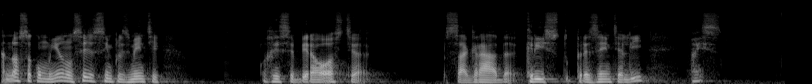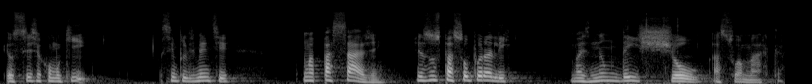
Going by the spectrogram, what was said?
a nossa comunhão não seja simplesmente receber a hóstia sagrada, Cristo presente ali, mas eu seja como que simplesmente uma passagem. Jesus passou por ali, mas não deixou a sua marca.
